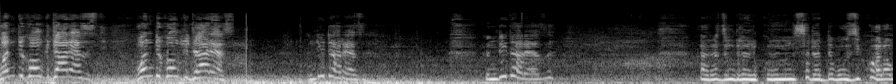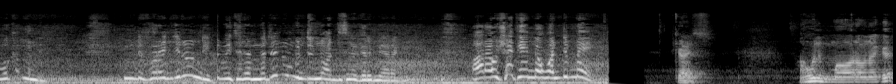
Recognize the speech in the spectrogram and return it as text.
ወንድ ኮንክ ዳር ያዝ እስቲ። ወንድ ኮንክ ዳር ያዝ። እንዴ ዳር ያዝ እንዴ ዳር ያዝ ኧረ ዝም ብለን እኮ ነው የምንሰዳደበው። እዚህ እኮ አላወቀም እንዴ? እንደ ፈረንጅ ነው እንዴ? የተለመደ ነው። ምንድን ነው አዲስ ነገር የሚያደርገው? ኧረ ውሸቴን ነው ወንድሜ። guys አሁን የማወራው ነገር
